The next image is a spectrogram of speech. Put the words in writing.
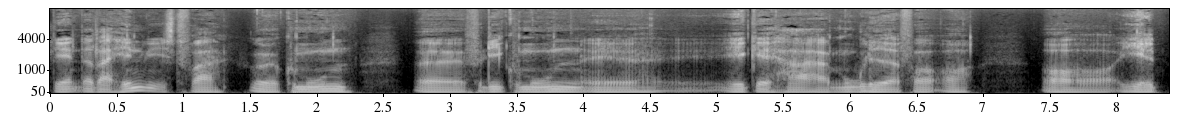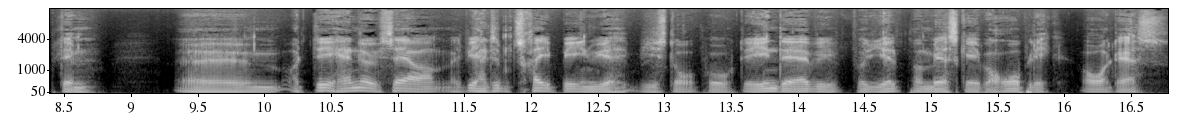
klienter, der er henvist fra øh, kommunen, øh, fordi kommunen øh, ikke har muligheder for at, at hjælpe dem. Øh, og det handler jo især om, at vi har ligesom tre ben, vi, vi står på. Det ene det er, at vi får hjælp med at skabe overblik over deres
